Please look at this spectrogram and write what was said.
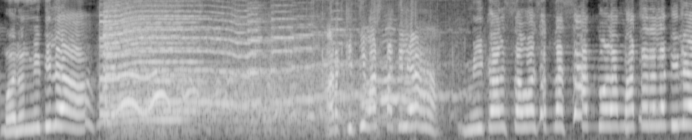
म्हणून मी दिल्या. अरे किती वाजता दिल्या? मी काल सव्वा सातला सात गोळ्या म्हाताऱ्याला दिल्या.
